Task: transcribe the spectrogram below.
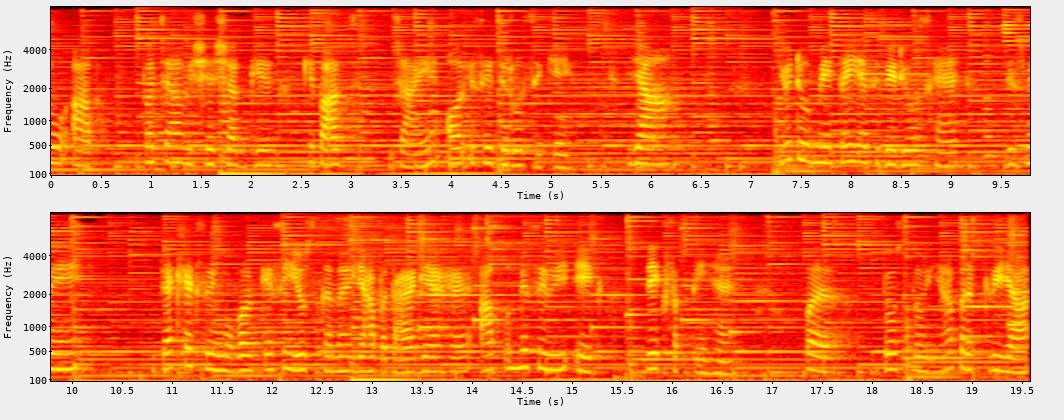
तो आप त्वचा विशेषज्ञ के पास जाएँ और इसे ज़रूर सीखें। या YouTube में कई ऐसी वीडियोस हैं जिसमें हेड्स रिमूवर कैसे यूज़ करना है यह बताया गया है। आप उनमें से भी एक देख सकती हैं। पर दोस्तों, यह प्रक्रिया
